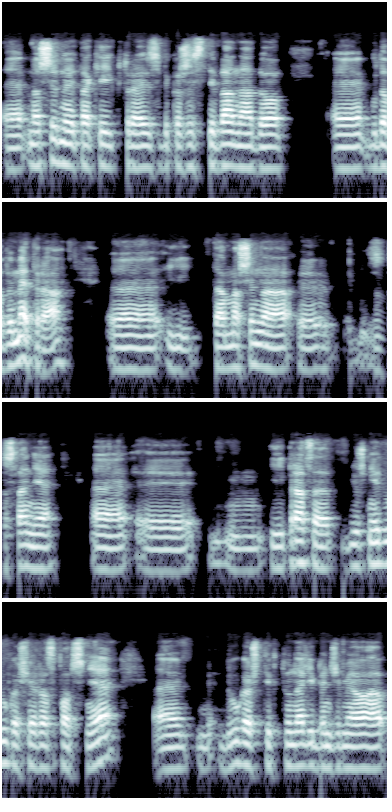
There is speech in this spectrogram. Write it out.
e, maszyny takiej, która jest wykorzystywana do e, budowy metra e, i ta maszyna e, zostanie e, e, i praca już niedługo się rozpocznie. E, Długość tych tuneli będzie miała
